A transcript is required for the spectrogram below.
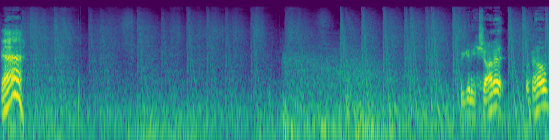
Yeah. We're getting shot at? What the hell?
